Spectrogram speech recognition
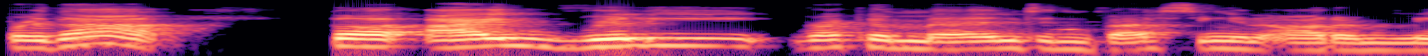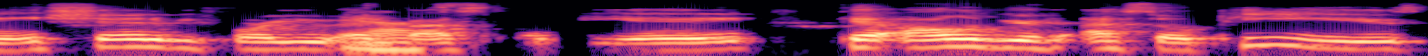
for that but i really recommend investing in automation before you yes. invest in va get all of your sops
